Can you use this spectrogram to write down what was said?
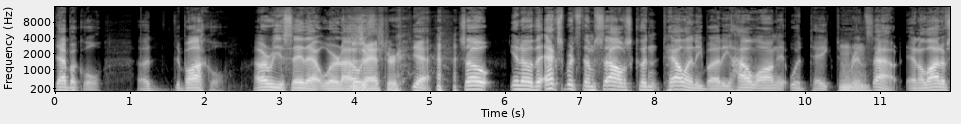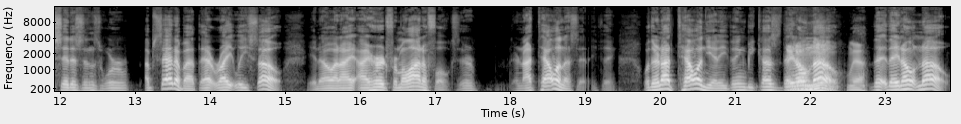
debacle, uh, debacle, however you say that word. I always, Disaster. yeah. So, you know, the experts themselves couldn't tell anybody how long it would take to Mhm. rinse out. And a lot of citizens were upset about that, rightly so. You know, and I, I heard from a lot of folks, they're they're not telling us anything. Well, they're not telling you anything because they, don't, know. Yeah. They, they don't know.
